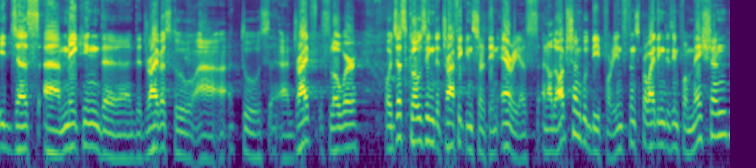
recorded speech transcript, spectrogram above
is just uh, making the, the drivers to, uh, to uh, drive slower or just closing the traffic in certain areas. Another option would be, for instance, providing this information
